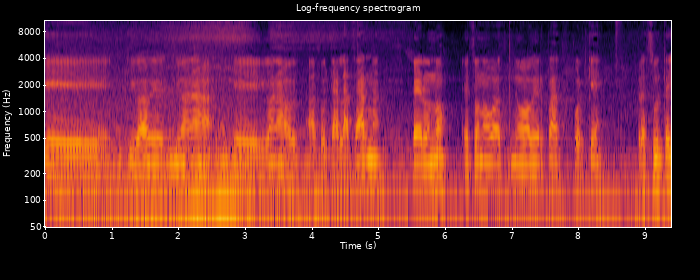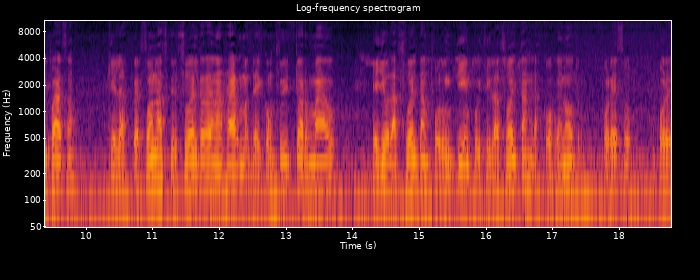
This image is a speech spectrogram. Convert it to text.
que, que iba a haber, que iban a, que iban a, soltar las armas, pero no, eso no va, no va a haber paz. ¿Por qué? Resulta y pasa que las personas que sueltan las armas del conflicto armado, ellos las sueltan por un tiempo y si las sueltan, las cogen otros. Por eso, por,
